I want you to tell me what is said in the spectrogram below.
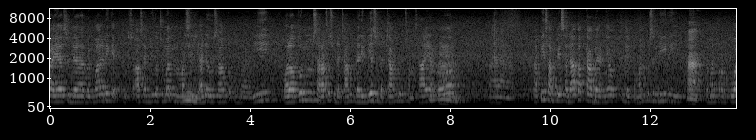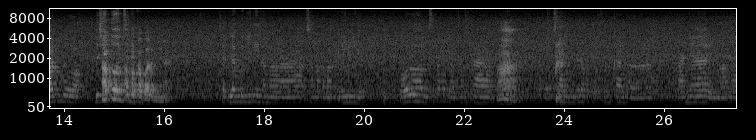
kayak sudah bagaimana nih kayak putus asa juga cuman masih Hmm. ada usaha untuk kembali walaupun saya rasa sudah canggung dari dia sudah canggung sama saya Hmm. Ah, tapi sampai saya dapat kabarnya waktu dari temanku sendiri Nah, teman perempuanku di situ apa, bisa apa kabarnya? saya bilang begini sama sama temanku ini minta tolong bisa kau teleponkan Ah. teleponkan eh, tanya dari mana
